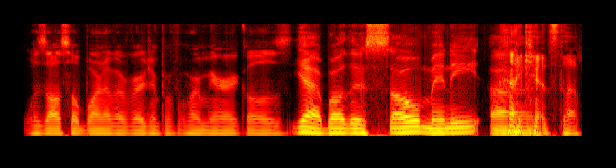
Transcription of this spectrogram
was also born of a virgin, performed miracles. Yeah, bro. There's so many. Uh, I can't stop.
